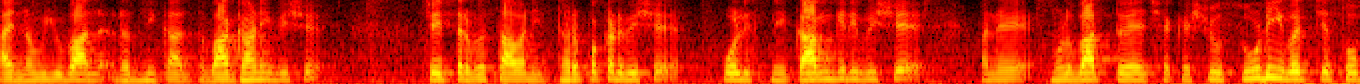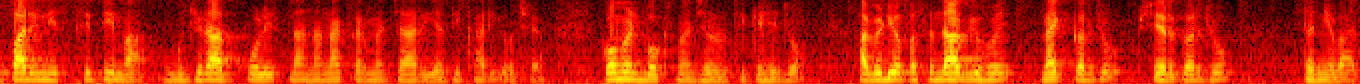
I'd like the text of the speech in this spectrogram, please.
આ નવયુવાન રજનીકાંત વાઘાણી વિશે, ચૈત્ર વસાવાની ધરપકડ વિશે, પોલીસની કામગીરી વિશે અને મૂળ વાત તો એ છે કે શું સુડી વચ્ચે સોપારીની સ્થિતિમાં ગુજરાત પોલીસના નાના કર્મચારી અધિકારીઓ છે. કોમેન્ટ બોક્સમાં જરૂરથી કહેજો. આ વીડિયો પસંદ આવ્યો હોય લાઇક કરજો શેર કરજો. ધન્યવાદ.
